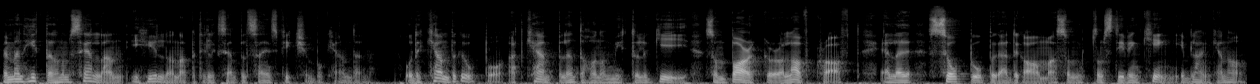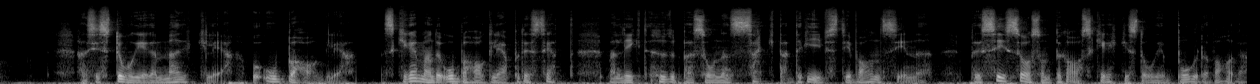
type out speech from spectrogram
Men man hittar honom sällan i hyllorna på till exempel science fiction-bokhandeln. Och det kan bero på att Campbell inte har någon mytologi som Barker och Lovecraft eller såpoperadrama som, som Stephen King ibland kan ha. Hans historier är märkliga och obehagliga. Skrämmande obehagliga på det sätt man likt huvudpersonen sakta drivs till vansinne. Precis så som bra skräckhistorier borde vara.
